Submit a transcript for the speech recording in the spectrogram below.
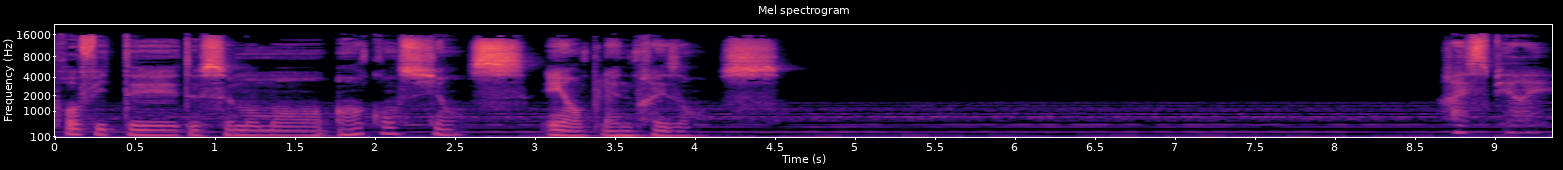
Profitez de ce moment en conscience et en pleine présence. Respirez.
